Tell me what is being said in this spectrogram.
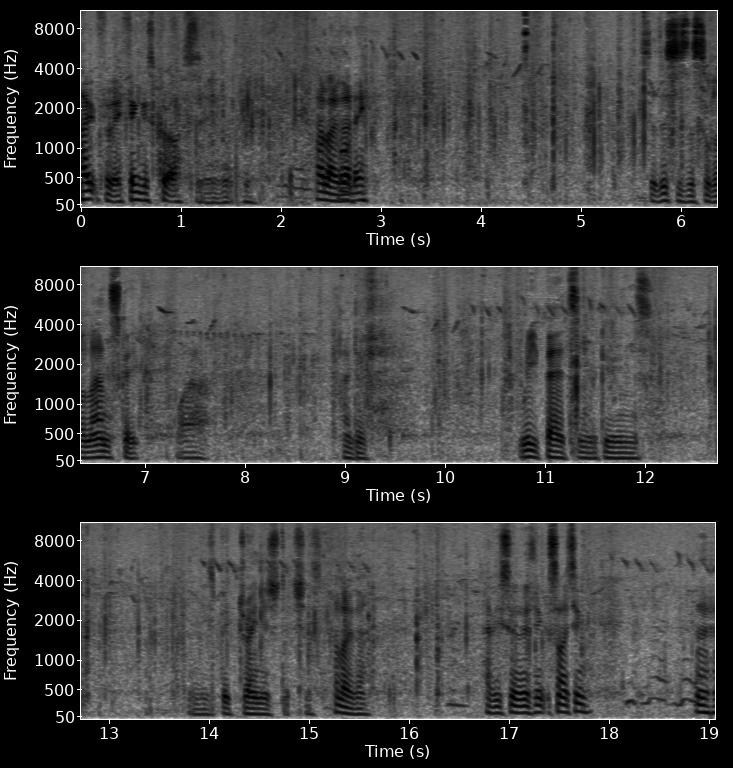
Hopefully, fingers crossed. Hello there. So this is the sort of landscape, Wow. kind of reed beds and lagoons, and these big drainage ditches. Hello there. Have you seen anything exciting? can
